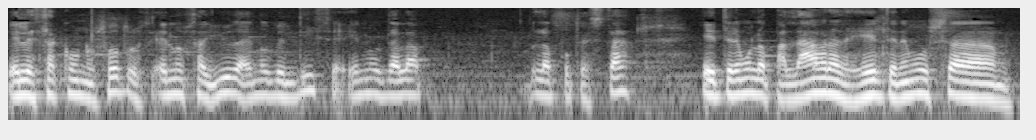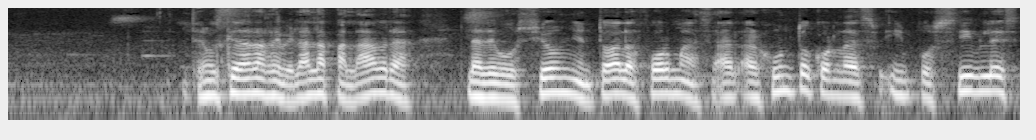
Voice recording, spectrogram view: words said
Él está con nosotros, Él nos ayuda, Él nos bendice, Él nos da la, la potestad. Eh, tenemos la palabra de Él, tenemos... Uh, tenemos que dar a revelar la palabra, la devoción en todas las formas, al, junto con las imposibles,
